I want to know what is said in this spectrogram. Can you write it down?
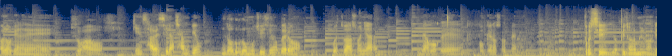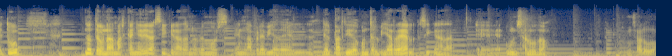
lo que quién sabe si era Champion, lo dudo muchísimo, pero puesto a soñar, veamos que, qué nos sorprende. Pues sí, yo opino lo mismo que tú. No tengo nada más que añadir, así que nada, nos vemos en la previa del, partido contra el Villarreal. Así que nada, eh, un saludo. Un saludo.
